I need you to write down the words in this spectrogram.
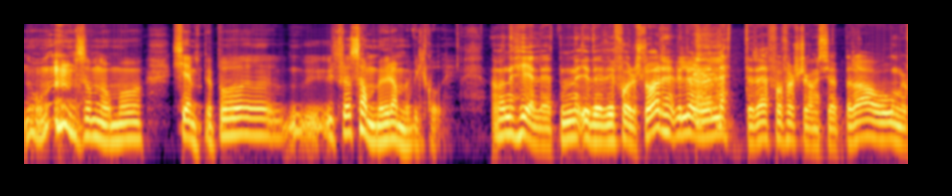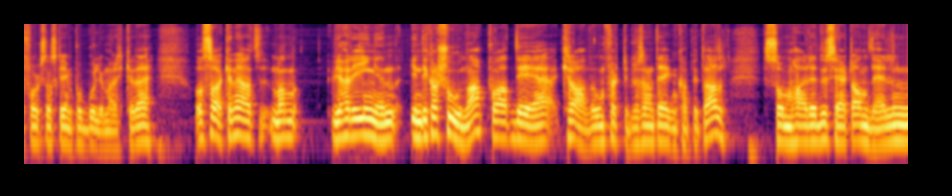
som nå må kjempe på uh, ut fra samme rammevilkår. Ja, men Helheten i det vi foreslår, vil gjøre det lettere for førstegangskjøpere og unge folk som skal inn på boligmarkedet. Og saken er at man vi har ingen indikasjoner på at det er kravet om 40% egenkapital som har redusert andelen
